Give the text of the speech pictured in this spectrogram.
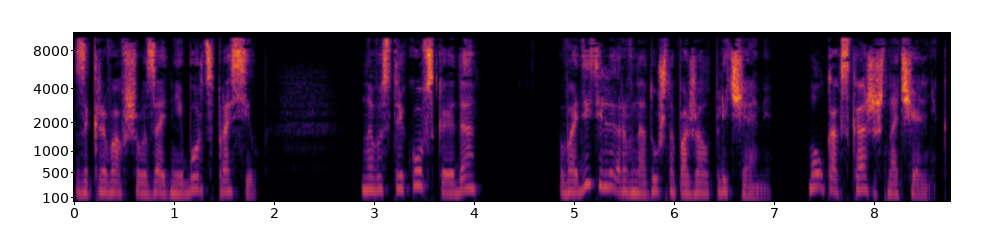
закрывавшего задний борт, спросил. «Новостряковская, да?» Водитель равнодушно пожал плечами. Мол, как скажешь, начальник.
